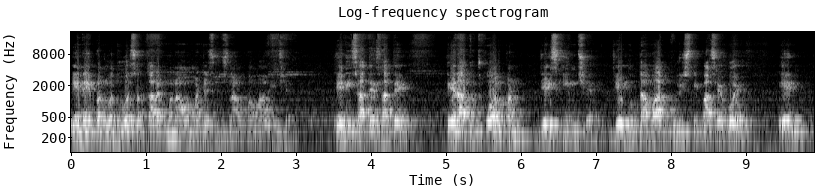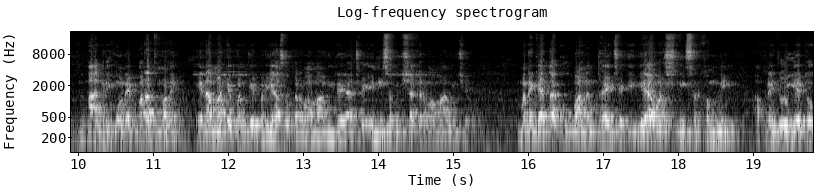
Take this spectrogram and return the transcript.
એને પણ વધુ અસરકારક બનાવવા માટે સૂચના આપવામાં આવી છે. એની સાથે સાથે તેરા તુચકો અર્પણ જે સ્કીમ છે, જે મુદ્દામાલ પોલીસની પાસે હોય એ નાગરિકોને પરત મળે, એના માટે પણ જે પ્રયાસો કરવામાં આવી રહ્યા છે, એની સમીક્ષા કરવામાં આવી છે. મને કહેતા ખૂબ આનંદ થાય છે કે ગયા વર્ષની સરખામણી આપણે જોઈએ તો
